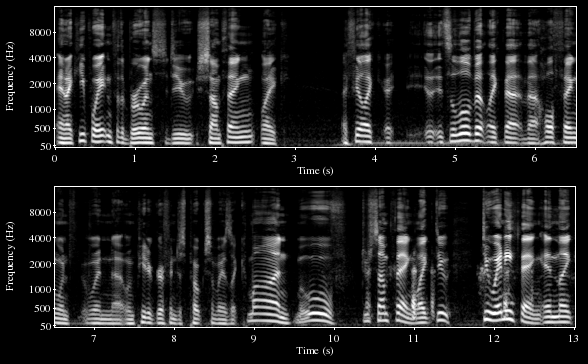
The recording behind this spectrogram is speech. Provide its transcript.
and I keep waiting for the Bruins to do something. Like, I feel like uh, it's a little bit like that that whole thing when when uh, when Peter Griffin just poked somebody. Like, "Come on, move, do something, like do do anything." And like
